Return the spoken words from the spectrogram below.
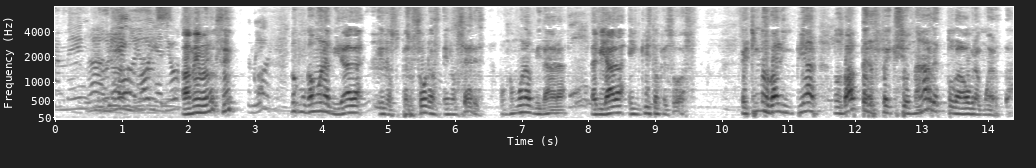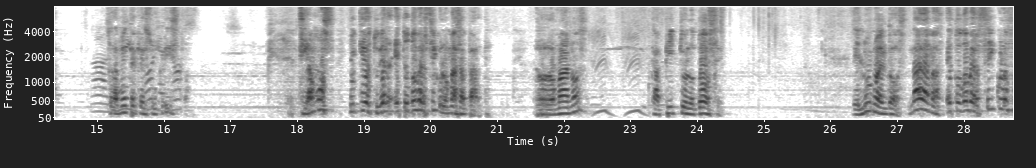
Amén. Gloria a Dios. Amén, hermano, ¿sí? Amén. No pongamos la mirada en las personas, en los seres. Pongamos la mirada, la mirada en Cristo Jesús. El quien nos va a limpiar, nos va a perfeccionar de toda obra muerta. Solamente Jesucristo. Dios. Si vamos, yo quiero estudiar estos dos versículos más aparte. Romanos, capítulo 12. Del 1 al 2. Nada más. Estos dos versículos.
